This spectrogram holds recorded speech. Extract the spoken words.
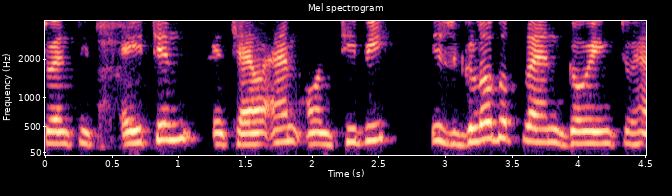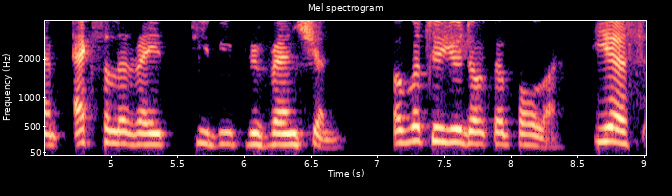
2018 HLM on TB. Is global plan going to have accelerate TB prevention? Over to you, Dr. Paula. Yes,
